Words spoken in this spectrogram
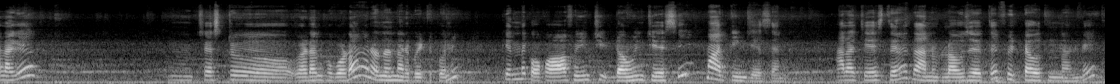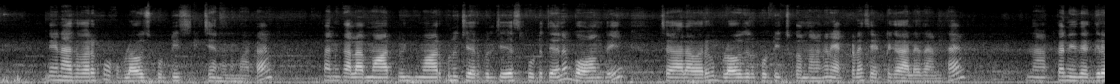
అలాగే చెస్ట్ వెడల్పు కూడా రెండున్నర పెట్టుకొని కిందకి ఒక హాఫ్ ఇంచ్ డౌన్ చేసి మార్కింగ్ చేశాను. అలా చేస్తేనే దాని బ్లౌజ్ అయితే ఫిట్ అవుతుందండి. నేను అది వరకు ఒక బ్లౌజ్ కుట్టేసి ఇచ్చాను అనమాట దానికి అలా మార్పు మార్పులు చేర్పులు చేసి కుట్టితేనే బాగుంది. చాలా వరకు బ్లౌజులు కుట్టించుకుందాం కానీ ఎక్కడ సెట్ కాలేదంట. నా అక్క నీ దగ్గర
